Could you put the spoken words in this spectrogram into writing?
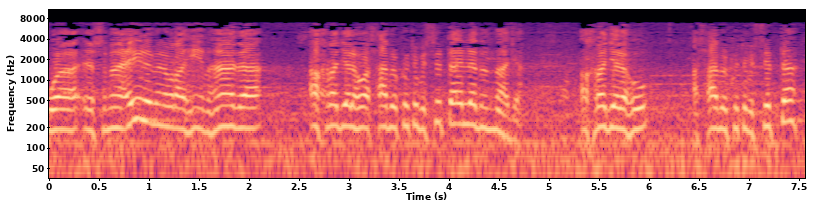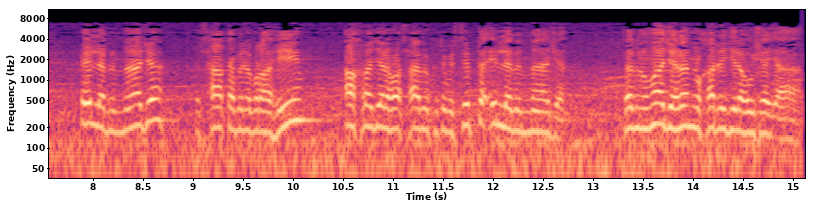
وإسماعيل بن إبراهيم هذا أخرج له أصحاب الكتب الستة إلا ابن ماجه. أخرج له أصحاب الكتب الستة إلا ابن ماجه إسحاق بن إبراهيم أخرج له أصحاب الكتب الستة إلا ابن ماجه فابن ماجه لم يخرج له شيئا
